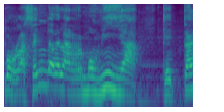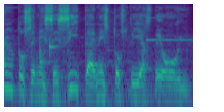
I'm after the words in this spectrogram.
por la senda de la armonía que tanto se necesita en estos días de hoy.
